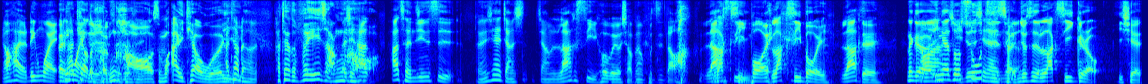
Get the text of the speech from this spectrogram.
然后还有另外，哎，另外一他跳的很好，什么爱跳舞而已，他跳的很，他跳的非常而且他好。他曾经是，可能现在讲讲 Luxy 会不会有小朋友不知道？Luxy Boy Luxy Boy，Lux 对，那哦个应该说苏子成就是 Luxy Girl 以前，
